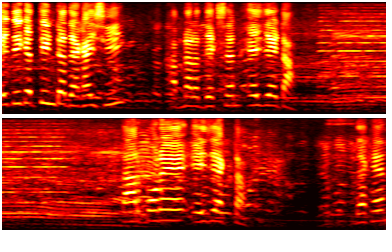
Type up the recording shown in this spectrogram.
এইদিকে তিনটা দেখাইছি। আপনারা দেখছেন এই যে এটা। তারপরে এই যে একটা। দেখেন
